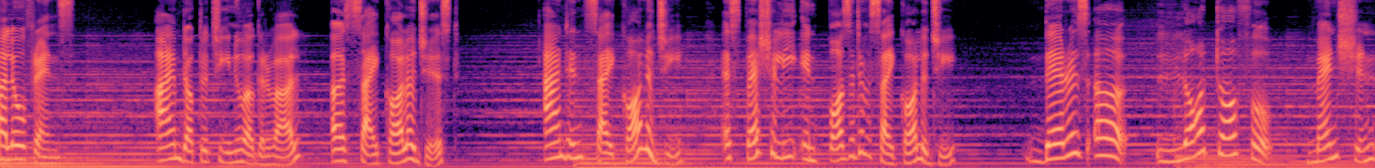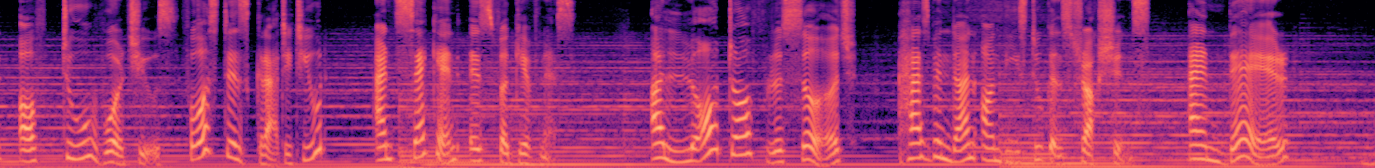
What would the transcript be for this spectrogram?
Hello, friends. I am Dr. Chinu Agrawal, a psychologist. And in psychology, especially in positive psychology, there is a lot of uh, mention of two virtues. First is gratitude, and second is forgiveness. A lot of research has been done on these two constructions, and their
